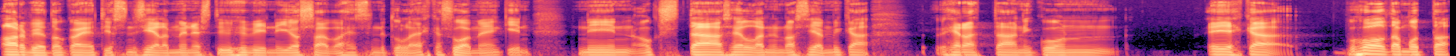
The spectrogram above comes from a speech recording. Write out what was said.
arviot on kai, että jos ne siellä menestyy hyvin, niin jossain vaiheessa ne tulee ehkä Suomeenkin, niin onko tämä sellainen asia, mikä herättää niin kuin, ei ehkä huolta, mutta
